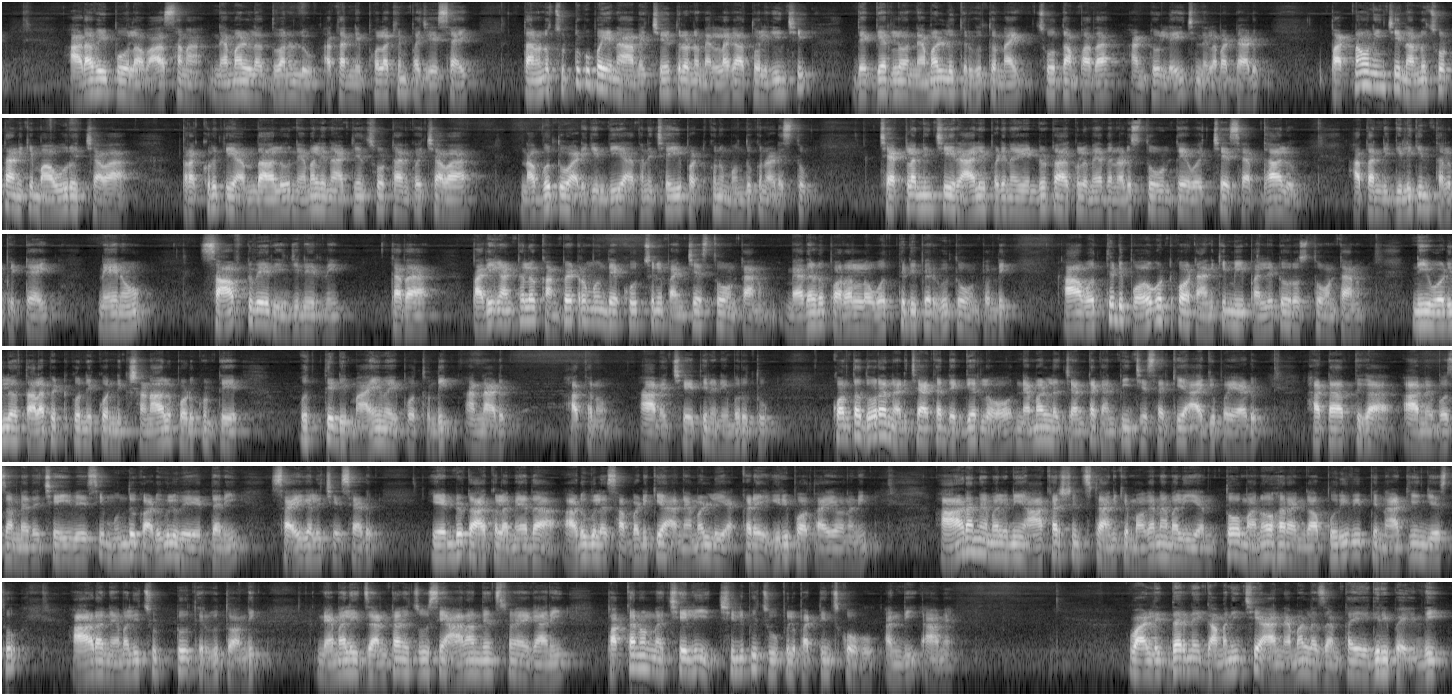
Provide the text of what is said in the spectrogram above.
అడవి పూల వాసన నెమళ్ళ ధ్వనులు అతన్ని పులకింపజేశాయి. తనను చుట్టుకుపోయిన ఆమె చేతులను మెల్లగా తొలగించి దగ్గరలో నెమళ్ళు తిరుగుతున్నాయి. చూద్దాం పద అంటూ లేచి నిలబడ్డాడు. పట్నం నుంచి నన్ను చూడటానికి మా ఊరు వచ్చావా ప్రకృతి అందాలు నెమలి నాట్యం చూడటానికి వచ్చావా నవ్వుతూ అడిగింది. అతని చేయి పట్టుకుని ముందుకు నడుస్తూ చెట్ల నుంచి రాలిపడిన ఎండుటాకుల మీద నడుస్తూ ఉంటే వచ్చే శబ్దాలు అతన్ని గిలిగింతలు పెట్టాయి నేను సాఫ్ట్వేర్ ఇంజనీర్ని కదా పది గంటలు కంప్యూటర్ ముందే కూర్చుని పనిచేస్తూ ఉంటాను. మెదడు పొరల్లో ఒత్తిడి పెరుగుతూ ఉంటుంది. ఆ ఒత్తిడి పోగొట్టుకోవటానికి మీ పల్లెటూరు వస్తూ ఉంటాను. నీ ఒడిలో తల పెట్టుకుని కొన్ని క్షణాలు పడుకుంటే ఒత్తిడి మాయమైపోతుంది అన్నాడు. అతను ఆమె చేతిని నిమురుతూ కొంత దూరం నడిచాక దగ్గరలో నెమళ్ళ జంట కనిపించేసరికి ఆగిపోయాడు. హఠాత్తుగా ఆమె భుజం మీద చేయి వేసి ముందుకు అడుగులు వేయొద్దని సైగలు చేశాడు. ఎండుటాకుల మీద అడుగుల సబ్బడికి ఆ నెమళ్ళు ఎక్కడ ఎగిరిపోతాయోనని. ఆడ నెమలిని ఆకర్షించడానికి మగ నెమలి ఎంతో మనోహరంగా పురివిప్పి నాట్యం చేస్తూ ఆడ నెమలి చుట్టూ తిరుగుతోంది. నెమలి జంటను చూసి ఆనందించడమే కానీ పక్కనున్న చెలి చిలిపి చూపులు పట్టించుకోవు అంది ఆమె. వాళ్ళిద్దరిని గమనించి ఆ నెమళ్ళ జంట ఎగిరిపోయింది.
